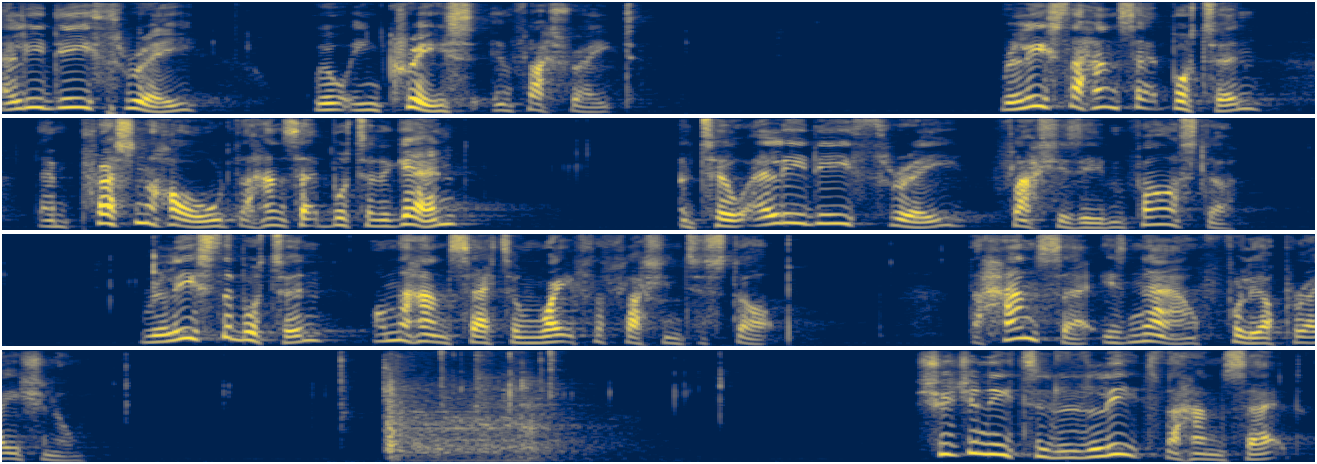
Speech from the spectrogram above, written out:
LED 3 will increase in flash rate. Release the handset button, then press and hold the handset button again until LED 3 flashes even faster. Release the button on the handset and wait for the flashing to stop. The handset is now fully operational. Should you need to delete the handset,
